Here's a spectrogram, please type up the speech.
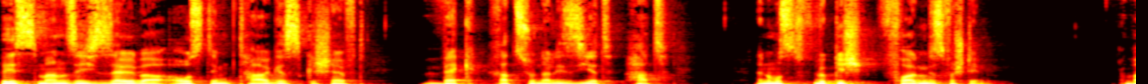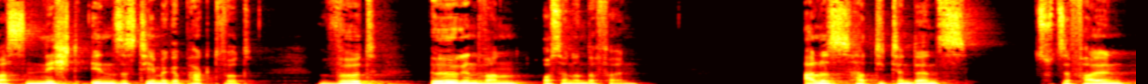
bis man sich selber aus dem Tagesgeschäft wegrationalisiert hat. Denn du musst wirklich Folgendes verstehen. Was nicht in Systeme gepackt wird, wird irgendwann auseinanderfallen. Alles hat die Tendenz zu zerfallen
